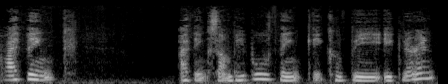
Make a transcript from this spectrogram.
I think. I think some people think it could be ignorant,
